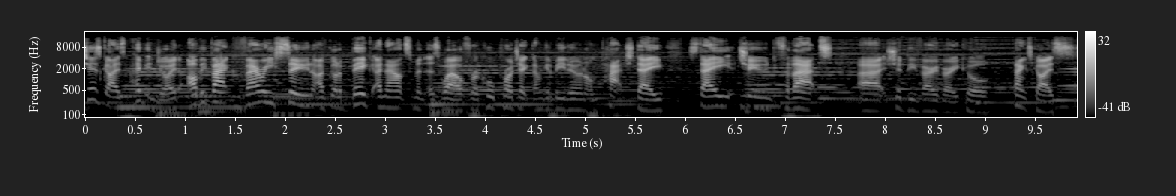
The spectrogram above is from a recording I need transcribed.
cheers guys. Hope you enjoyed. I'll be back very soon. I've got a big announcement as well for a cool project I'm going to be doing on patch day. Stay tuned for that. Uh, it should be very, very cool. Thanks guys.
